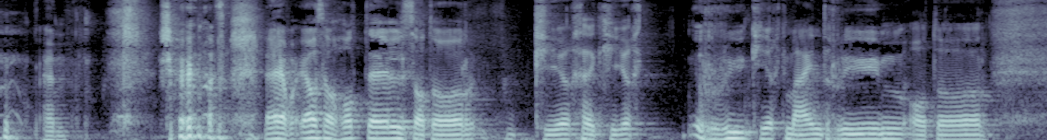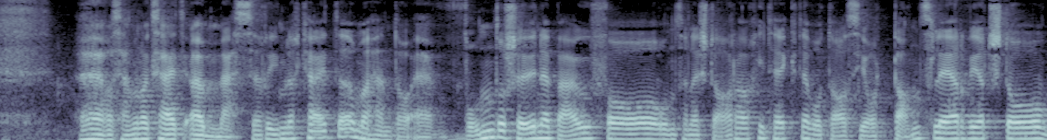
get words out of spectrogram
ähm, schön. Also, nein, aber ja, so Hotels oder Kirche, Kirch, Kirchgemeinderäume oder äh, was haben wir noch gesagt? Äh, Messeräumlichkeiten. Wir haben hier einen wunderschönen Bau von unseren Star-Architekten, der dieses Jahr ganz leer wird stehen.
